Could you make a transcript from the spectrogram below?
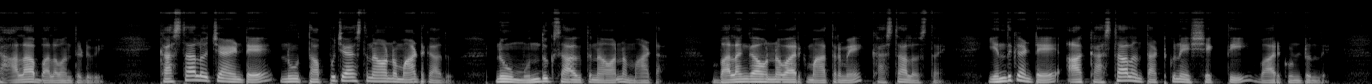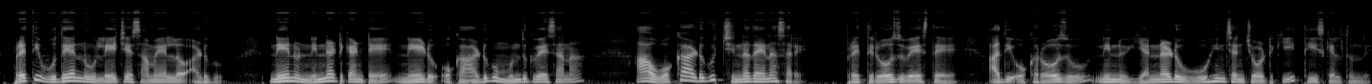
చాలా బలవంతుడివి. కష్టాలు వచ్చాయంటే నువ్వు తప్పు చేస్తున్నావన్న మాట కాదు. నువ్వు ముందుకు సాగుతున్నావన్న మాట. బలంగా ఉన్నవారికి మాత్రమే కష్టాలొస్తాయి. ఎందుకంటే ఆ కష్టాలను తట్టుకునే శక్తి వారికి ఉంటుంది ప్రతి ఉదయం నువ్వు లేచే సమయంలో అడుగు. నేను నిన్నటికంటే నేడు ఒక అడుగు ముందుకు వేశానా? ఆ ఒక అడుగు చిన్నదైనా సరే. ప్రతిరోజు వేస్తే అది ఒకరోజు నిన్ను ఎన్నడూ ఊహించని చోటుకి తీసుకెళ్తుంది.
